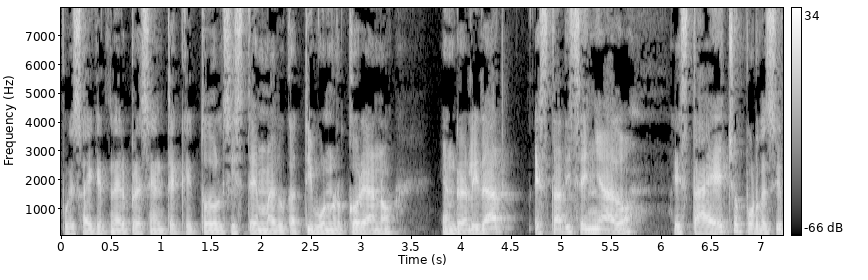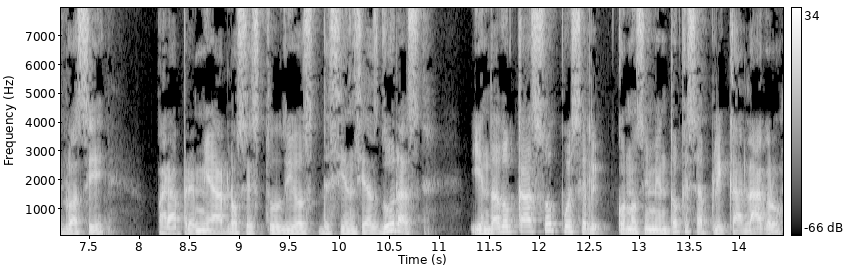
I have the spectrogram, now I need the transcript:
pues hay que tener presente que todo el sistema educativo norcoreano en realidad está diseñado, está hecho por decirlo así, para premiar los estudios de ciencias duras y en dado caso, pues el conocimiento que se aplica al agro.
